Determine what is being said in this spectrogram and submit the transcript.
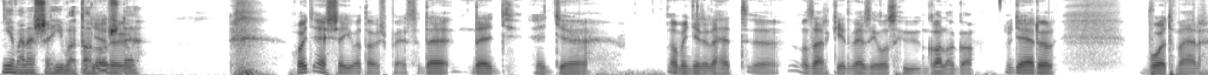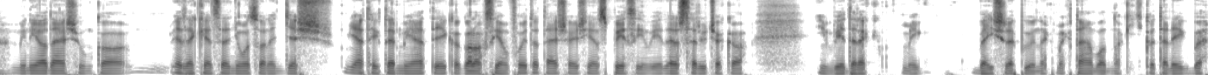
nyilván ez se hivatalos, erről... de... Hogy ez se hivatalos persze, de, de egy, egy amennyire lehet az arcade verzióhoz hű galaga. Ugye erről volt már mini adásunk a 1981-es játéktermi játék, a Galaxian folytatása, és ilyen Space Invader-szerű, csak a invéderek még be is repülnek, meg támadnak így kötelékbe.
